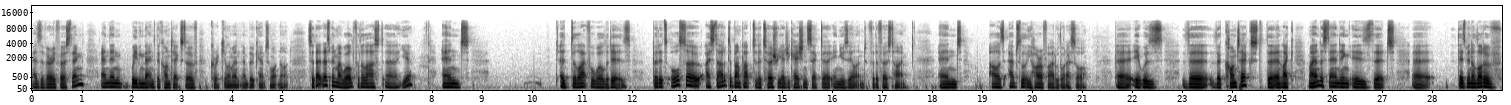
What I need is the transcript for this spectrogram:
as the very first thing, and then weaving that into the context of curriculum and, and boot camps and whatnot. So that that's been my world for the last uh, year, and a delightful world it is. But it's also I started to bump up to the tertiary education sector in New Zealand for the first time, and I was absolutely horrified with what I saw. Uh, it was the the context, the and like my understanding is that uh, there's been a lot of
